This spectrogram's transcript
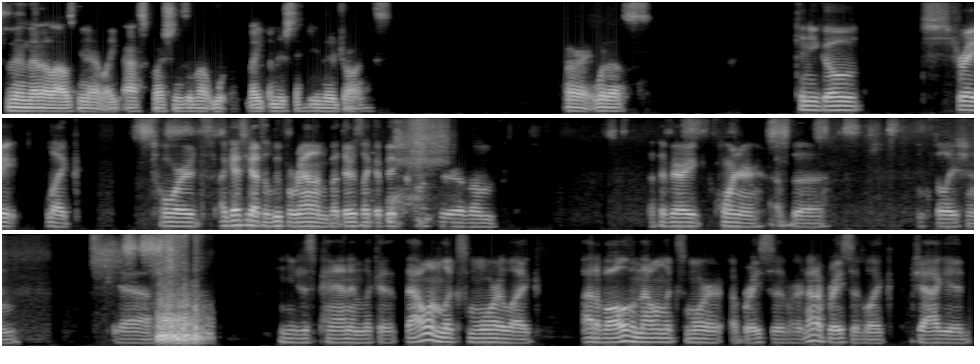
So then that allows me to like ask questions about what, like understanding their drawings. All right, what else? Can you go straight like towards? I guess you'd have to loop around, but there's like a big cluster of them at the very corner of the installation. Yeah. Can you just pan and look at that one? Looks more like out of all of them, that one looks more abrasive or not abrasive, like jagged.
